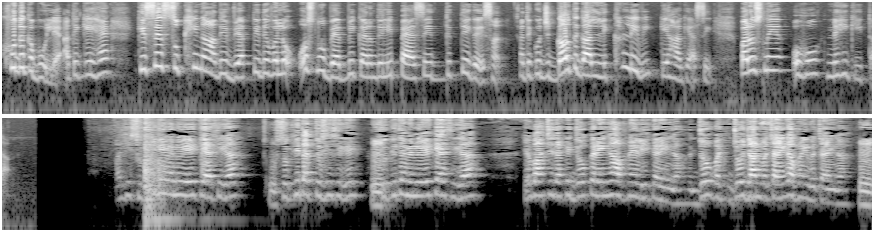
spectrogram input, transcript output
ਖੁਦ ਕਬੂਲਿਆ ਅਤੇ ਕਿਹਾ ਕਿਸੇ ਸੁਖੀ ਨਾਂ ਦੇ ਵਿਅਕਤੀ ਦੇ ਵੱਲੋਂ ਉਸ ਨੂੰ ਬੇਅਦਬੀ ਕਰਨ ਦੇ ਲਈ ਪੈਸੇ ਦਿੱਤੇ ਗਏ ਸਨ ਅਤੇ ਕੁਝ ਗਲਤ ਗੱਲ ਲਿਖਣ ਲਈ ਵੀ ਕਿਹਾ ਗਿਆ ਸੀ ਪਰ ਉਸਨੇ ਉਹ ਨਹੀਂ ਕੀਤਾ। ਅਜੀ ਸੁਖੀ ਨੇ ਮੈਨੂੰ ਇਹ ਕਿਹਾ ਸੀਗਾ ਸੁਖੀ ਤੱਕ ਤੁਸੀਂ ਸੀਗੇ? ਸੁਖੀ ਤੇ ਮੈਨੂੰ ਇਹ ਕਿਹਾ ਸੀਗਾ ਕਿ ਬਾਅਦ ਚ ਜਾਕੇ ਜੋ ਕਰੇਗਾ ਆਪਣੇ ਲਈ ਕਰੇਗਾ ਜੋ ਜੋ ਜਾਨ ਬਚਾਏਗਾ ਆਪਣੀ ਬਚਾਏਗਾ ਹੂੰ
